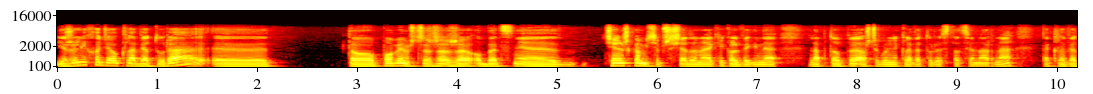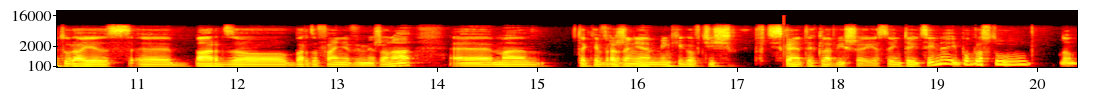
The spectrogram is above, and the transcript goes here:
Jeżeli chodzi o klawiaturę, to powiem szczerze, że obecnie ciężko mi się przesiada na jakiekolwiek inne laptopy, a szczególnie klawiatury stacjonarne. Ta klawiatura jest e, bardzo, bardzo fajnie wymierzona. E, ma takie wrażenie miękkiego wcis wciskania tych klawiszy. Jest to intuicyjne i po prostu no,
